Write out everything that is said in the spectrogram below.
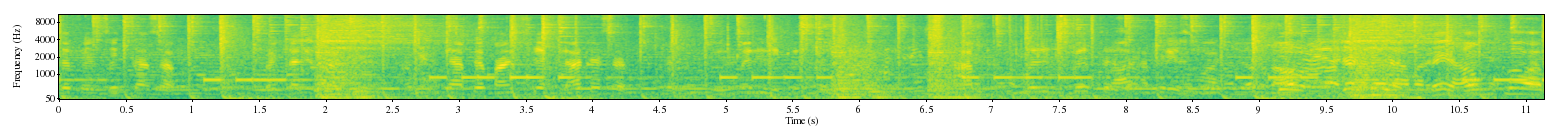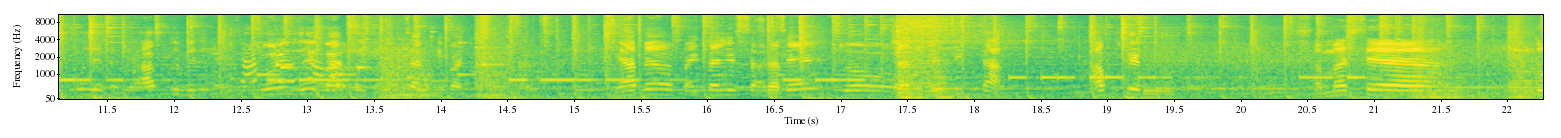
से फेंसिंग था साहब पैंतालीस अभी यहाँ पे पाँच छः प्लाट है सर मेरी रिक्वेस्ट है आप मेरी रिक्वेस्ट है तो नहीं हमको आपको आपकी मेरी एक बात कीजिए सर की बात यहाँ पे पैंतालीस साल से जो फेंसिंग था आपके ಸಮಸ್ಯೆ ಇಂದು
